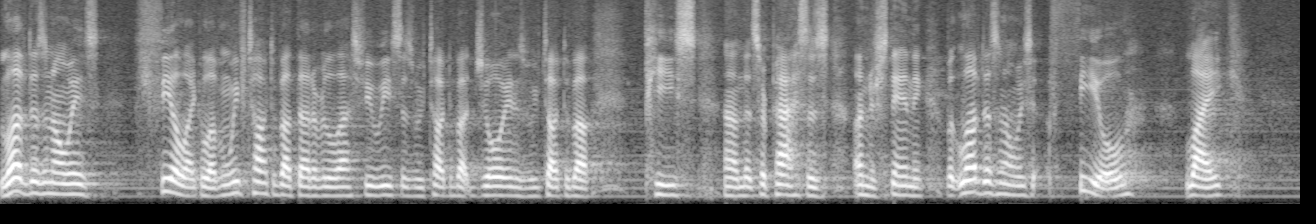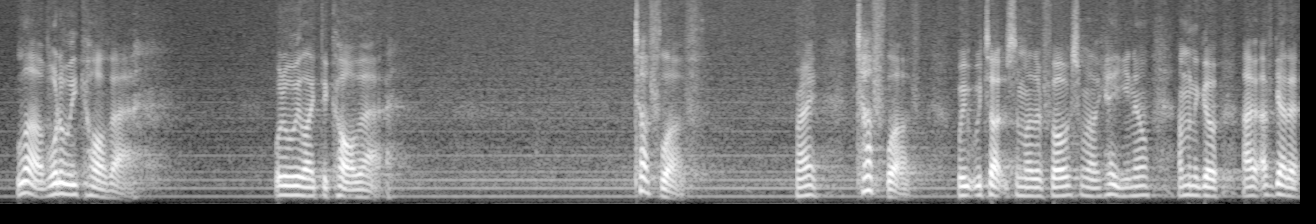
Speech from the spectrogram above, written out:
Love doesn't always feel like love. And we've talked about that over the last few weeks as we've talked about joy and as we've talked about peace um, that surpasses understanding. But love doesn't always feel like love. What do we call that? What do we like to call that? Tough love, right? Tough love. we, we talked to some other folks, and we're like, hey, you know, I'm going to go, I, have got to,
